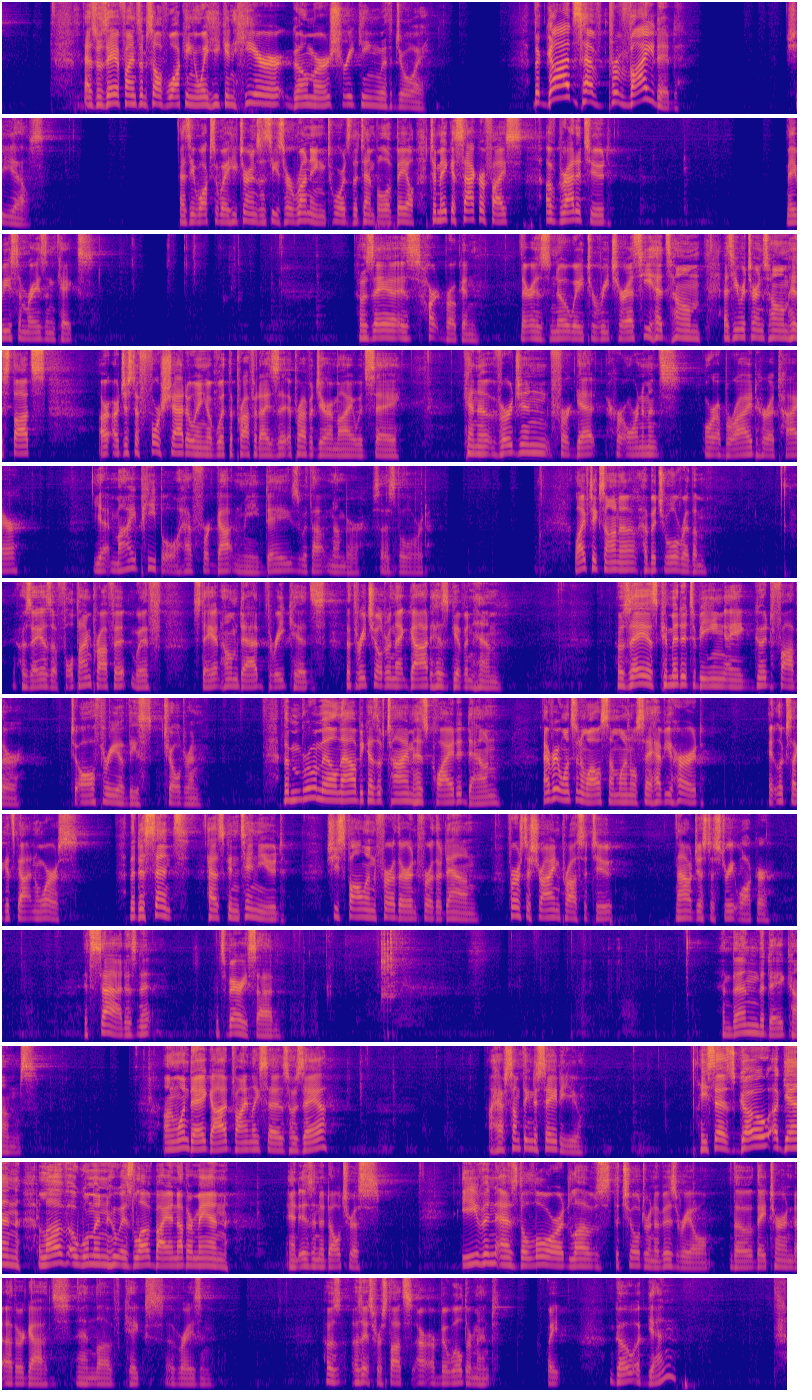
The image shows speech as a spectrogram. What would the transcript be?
As Hosea finds himself walking away, he can hear Gomer shrieking with joy. The gods have provided, she yells. As he walks away, he turns and sees her running towards the temple of Baal to make a sacrifice of gratitude, maybe some raisin cakes. Hosea is heartbroken. There is no way to reach her. As he heads home, as he returns home, his thoughts are, are just a foreshadowing of what the prophet, Isaiah, uh, prophet Jeremiah would say. Can a virgin forget her ornaments or a bride her attire? Yet my people have forgotten me days without number, says the Lord. Life takes on a habitual rhythm. Hosea is a full time prophet with stay at home dad, three kids, the three children that God has given him. Hosea is committed to being a good father to all three of these children. The rumor mill now, because of time, has quieted down. Every once in a while, someone will say, Have you heard? It looks like it's gotten worse. The descent has continued. She's fallen further and further down. First a shrine prostitute, now just a streetwalker. It's sad, isn't it? It's very sad. And then the day comes. On one day, God finally says, Hosea, I have something to say to you. He says, Go again, love a woman who is loved by another man and is an adulteress, even as the Lord loves the children of Israel, though they turn to other gods and love cakes of raisin. Hosea's first thoughts are bewilderment. Wait, go again?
